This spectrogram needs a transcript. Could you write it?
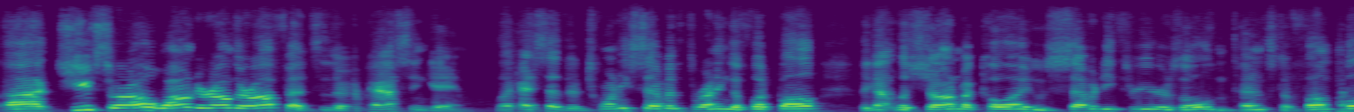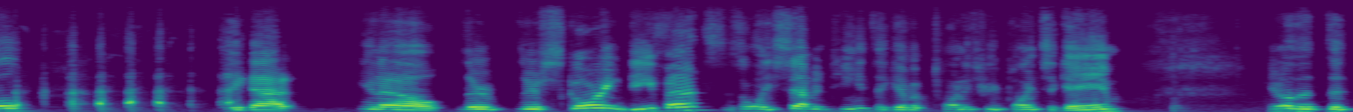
Uh, Chiefs are all wound around their offense and their passing game. Like I said, they're 27th running the football. They got LeSean McCoy, who's 73 years old and tends to fumble. they got, you know, their their scoring defense is only 17th. They give up 23 points a game. You know, the, the,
